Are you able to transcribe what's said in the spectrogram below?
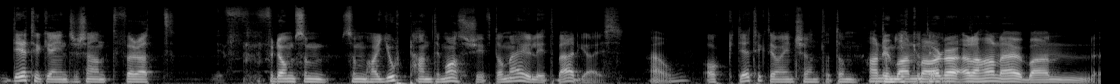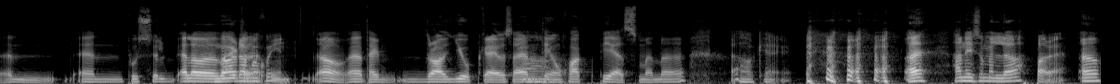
det tycker jag är intressant för att för de som, som har gjort han till Master Chief, de är ju lite bad guys. Ja. Och det tyckte jag var intressant att de... Han är ju bara en mördare, eller han är ju bara en, en, en pussel, eller? Mördarmaskin. Ja, jag tänkte dra en djup grej och säga Ah. någonting om schackpjäs, men... Uh, okej. nej, Han är som en löpare ja,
